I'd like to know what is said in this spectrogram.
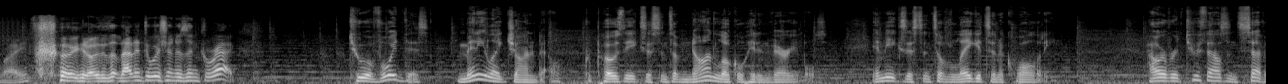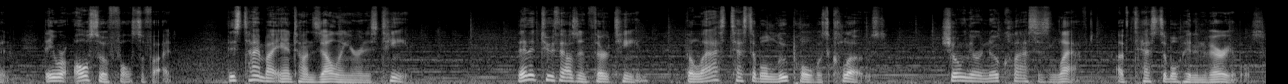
right? you know, that, that intuition is incorrect. To avoid this, many like John Bell proposed the existence of non-local hidden variables and the existence of Leggett's inequality. However, in 2007, they were also falsified, this time by Anton Zeilinger and his team. Then in 2013, the last testable loophole was closed, showing there are no classes left of testable hidden variables.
